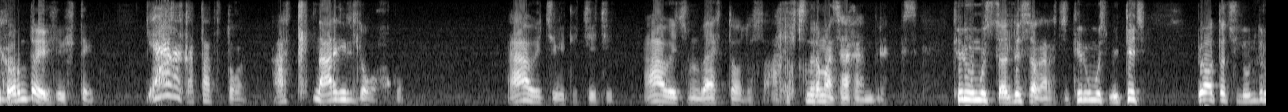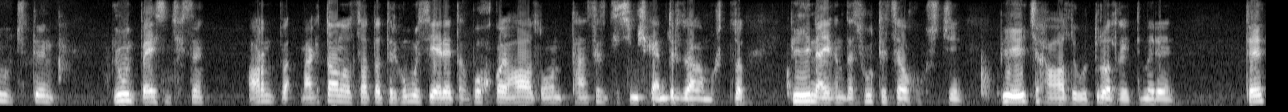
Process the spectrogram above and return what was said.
их орондоо ирэх хэрэгтэй. Яагаад гадаад байгаа? Арталт нь арга ирэл байгаа байхгүй. Аав ээжигээ тэжээж аав ээж минь байртай бол бас ах эгч нар маань сайхан амьдрах гэсэн. Тэр хүмүүс золиосоо гаргаж тэр хүмүүс мэдээж би одоо ч өндөр хөгжилтэй юунд байсан ч гэсэн оронд Макдоналдс одоо тэр хүмүүс яриад байгаа бүх гой хоол унд тансаг шимшиг амьдрал байгаа мөртлөө би энэ аяганда сүйтэй цаавах өгсөж чинь би ээжийнхээ хоолыг өдөр болго идмээр байна. Тэ?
